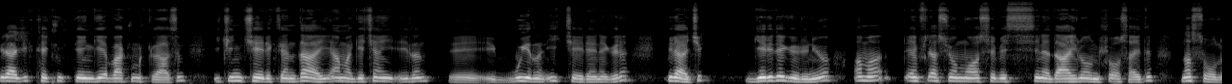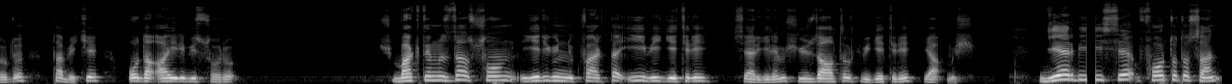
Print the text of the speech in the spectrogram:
birazcık teknik dengeye bakmak lazım. İkinci çeyrekten daha iyi ama geçen yılın e, bu yılın ilk çeyreğine göre birazcık geride görünüyor. Ama enflasyon muhasebesine dahil olmuş olsaydı nasıl olurdu? Tabii ki o da ayrı bir soru. Şu baktığımızda son 7 günlük farkta iyi bir getiri sergilemiş. %6'lık bir getiri yapmış. Diğer bir ise Ford Otosan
